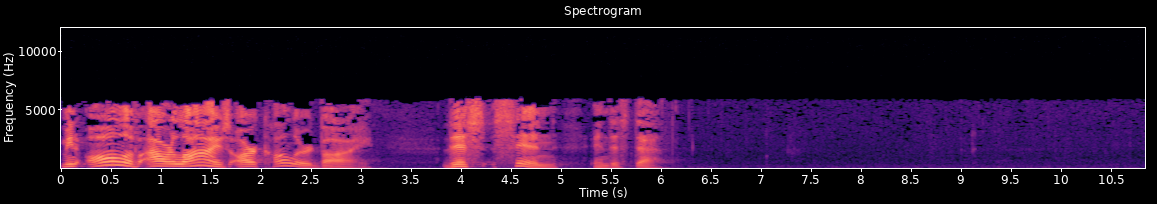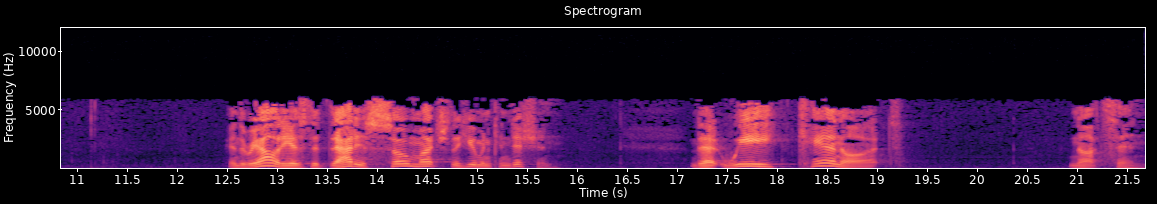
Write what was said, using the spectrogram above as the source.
I mean, all of our lives are colored by this sin and this death. And the reality is that that is so much the human condition that we cannot not sin.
